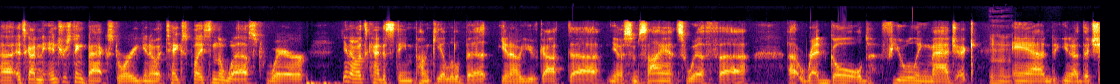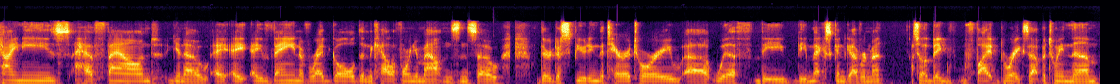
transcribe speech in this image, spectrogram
Uh, it's got an interesting backstory. You know, it takes place in the West, where you know it's kind of steampunky a little bit. You know, you've got uh, you know some science with. Uh, uh, red gold fueling magic, and you know the Chinese have found you know a, a, a vein of red gold in the California mountains, and so they're disputing the territory uh, with the the Mexican government. So a big fight breaks out between them.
